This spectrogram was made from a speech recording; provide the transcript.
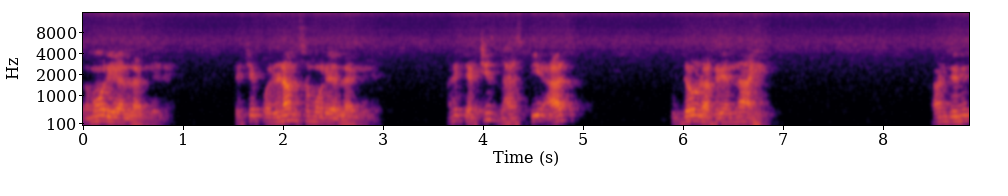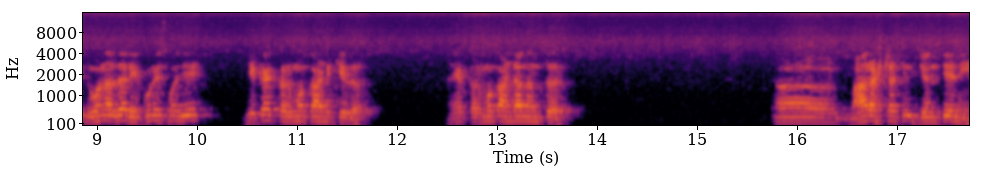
समोर यायला लागलेलं आहे. त्याचे परिणाम समोर यायला लागलेले आहे आणि त्याचीच धास्ती आज उद्धव ठाकरेंना आहे. कारण त्यांनी दोन हजार एकोणीसमध्ये जे काय कर्मकांड केलं आणि या कर्मकांडानंतर महाराष्ट्रातील जनतेने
